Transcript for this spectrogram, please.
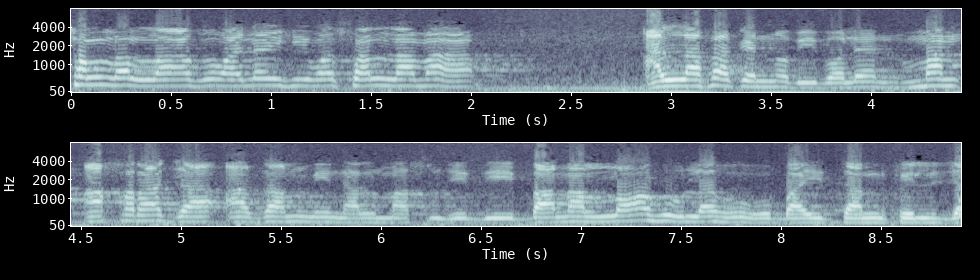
সাল্লাল্লাহু আলাইহি ওয়াসাল্লামা আল্লাহ পাকের নবী বলেন, মান আখরাজা আজাম মিনাল মাসজিদি, বানাল্লাহু লাহু বাইতান ফিল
